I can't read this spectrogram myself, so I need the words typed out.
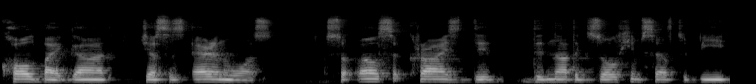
called by God, just as Aaron was. So also Christ did did not exalt himself to be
